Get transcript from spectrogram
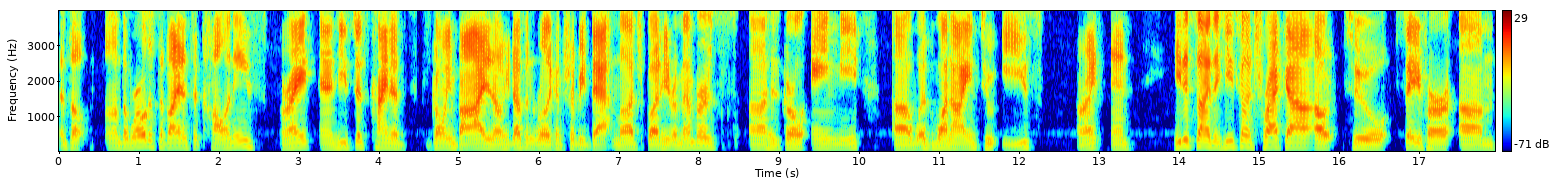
and so um the world is divided into colonies, all right, and he's just kind of going by, you know, he doesn't really contribute that much, but he remembers uh his girl Amy, uh, with one eye and two E's, all right, and he decides that he's going to track out to save her um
